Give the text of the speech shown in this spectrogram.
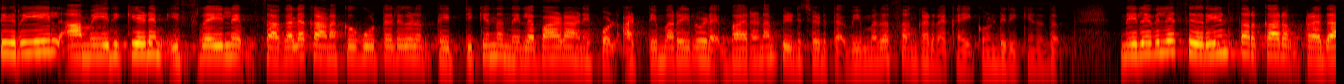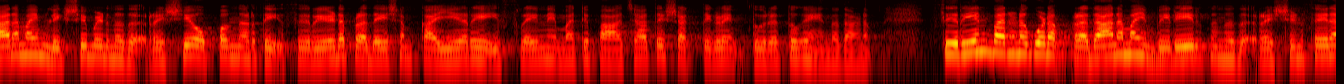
സിറിയയിൽ അമേരിക്കയുടെയും ഇസ്രയേലിലെയും സകല കണക്കുകൂട്ടലുകളും തെറ്റിക്കുന്ന നിലപാടാണിപ്പോൾ അട്ടിമറിയിലൂടെ ഭരണം പിടിച്ചെടുത്ത വിമത സംഘടന കൈക്കൊണ്ടിരിക്കുന്നത്. നിലവിലെ സിറിയൻ സർക്കാരും പ്രധാനമായും ലക്ഷ്യമിടുന്നത് റഷ്യ ഒപ്പം നിർത്തി സിറിയയുടെ പ്രദേശം കയ്യേറിയ ഇസ്രയേലിനെയും മറ്റ് പാശ്ചാത്യ ശക്തികളെയും തുരത്തുക എന്നതാണ്. സിറിയൻ ഭരണകൂടം പ്രധാനമായും വിലയിരുത്തുന്നത് റഷ്യൻ സേന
